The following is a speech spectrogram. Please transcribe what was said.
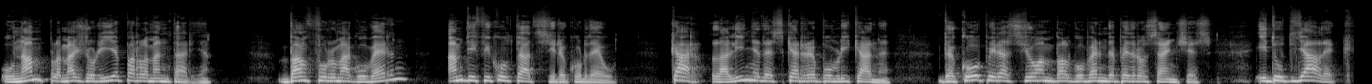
una ampla majoria parlamentària. Van formar govern amb dificultats, si recordeu, car la línia d'Esquerra Republicana de cooperació amb el govern de Pedro Sánchez i d'un diàleg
